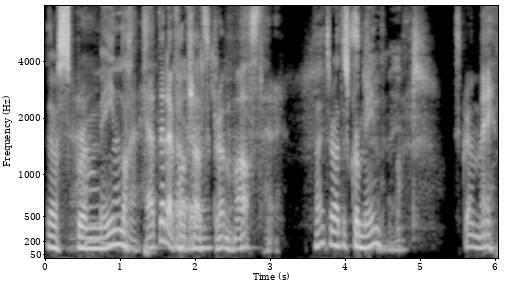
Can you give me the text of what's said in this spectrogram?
Det er jo Scrum Main, da. Heter det fortsatt Scrum Master? Nei, jeg tror det heter Scrum Main. Scrum Main.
